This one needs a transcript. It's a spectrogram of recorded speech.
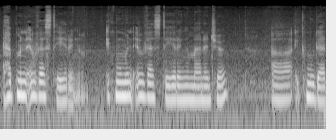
heb mijn investeringen. Ik moet mijn investeringen managen. ik moet daar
